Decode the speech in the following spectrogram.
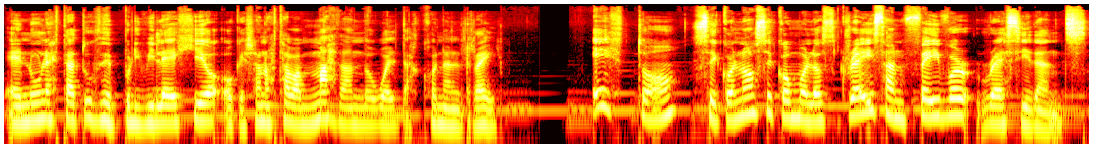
en un estatus de privilegio o que ya no estaban más dando vueltas con el rey. Esto se conoce como los Grace and Favor Residents.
